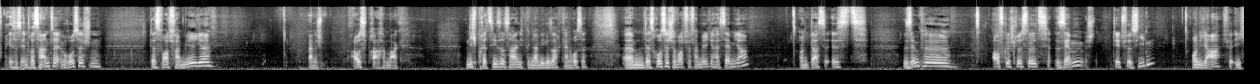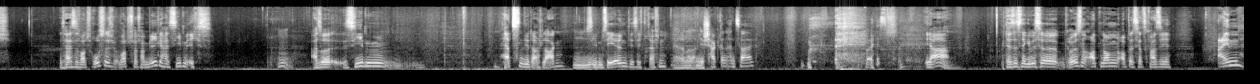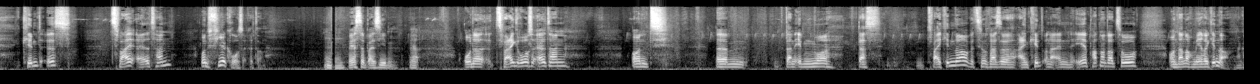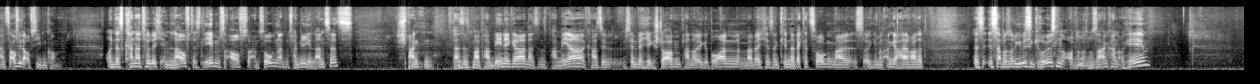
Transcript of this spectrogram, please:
ist das Interessante im Russischen, das Wort Familie, meine Aussprache mag nicht präzise sein. Ich bin ja, wie gesagt, kein Russe. Ähm, das russische Wort für Familie heißt Semja. Und das ist simpel aufgeschlüsselt. Sem steht für sieben und Ja für ich. Das heißt, das Wort, russische Wort für Familie heißt sieben Ichs. Hm. Also sieben Herzen, die da schlagen, mhm. sieben Seelen, die sich treffen. Ja, dann an die Chakrenanzahl. ja, das ist eine gewisse Größenordnung, ob das jetzt quasi ein Kind ist, zwei Eltern und vier Großeltern. Mhm. Wärst du bei sieben. Ja. Oder zwei Großeltern und ähm, dann eben nur das zwei Kinder, beziehungsweise ein Kind und ein Ehepartner dazu und dann noch mehrere Kinder. Dann kannst du auch wieder auf sieben kommen. Und das kann natürlich im Lauf des Lebens auf so einem sogenannten Familienlandsitz schwanken. Dann sind es mal ein paar weniger, dann sind es ein paar mehr. Quasi sind welche gestorben, ein paar neue geboren, mal welche sind Kinder weggezogen, mal ist irgendjemand angeheiratet. Das ist aber so eine gewisse Größenordnung, dass man mhm. sagen kann, okay,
